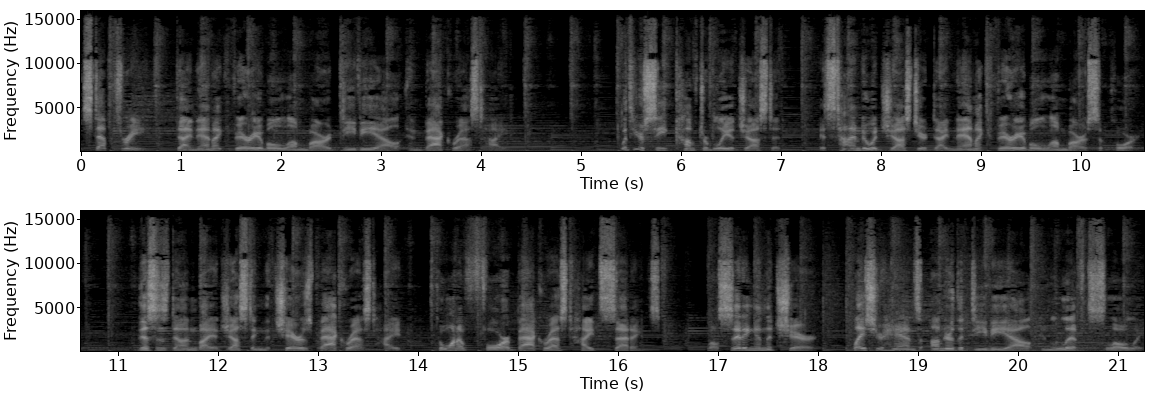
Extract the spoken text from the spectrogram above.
Step 3. Dynamic Variable Lumbar DVL and Backrest Height. With your seat comfortably adjusted, it's time to adjust your dynamic variable lumbar support. This is done by adjusting the chair's backrest height to one of four backrest height settings. While sitting in the chair, place your hands under the DVL and lift slowly.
